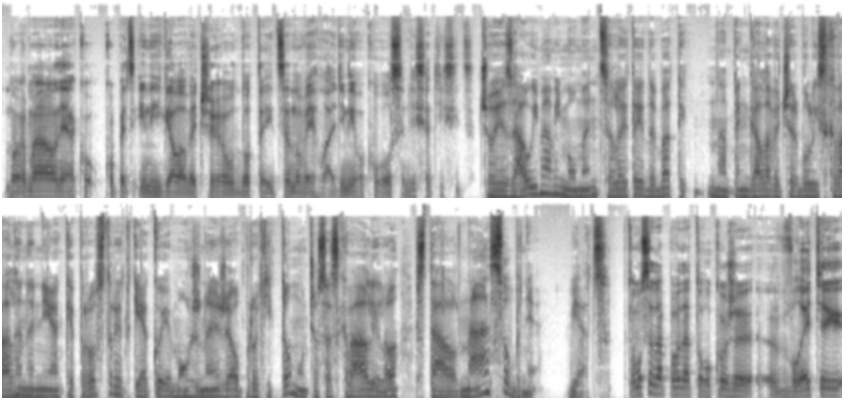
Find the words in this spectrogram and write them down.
normálne ako kopec iných gala večerov do tej cenovej hladiny okolo 80 tisíc. Čo je zaujímavý moment celej tej debaty. Na ten gala večer boli schválené nejaké prostriedky, ako je možné, že oproti tomu, čo sa schválilo, stál násobne viac. K tomu sa dá povedať toľko, že v lete e,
